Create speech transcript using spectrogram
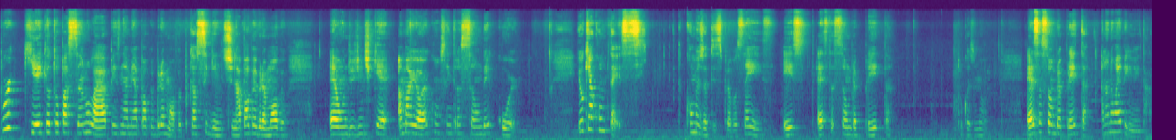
Por que, que eu tô passando lápis na minha pálpebra móvel? Porque é o seguinte, na pálpebra móvel é onde a gente quer a maior concentração de cor. E o que acontece? Como eu já disse para vocês, esta sombra preta, tô no meu. Essa sombra preta, ela não é pigmentada.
